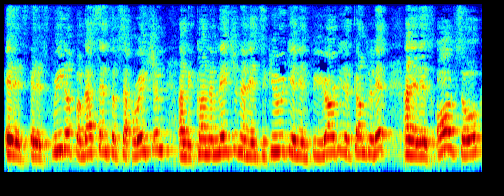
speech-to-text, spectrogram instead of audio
It is, it is freedom from that sense of separation and the condemnation and insecurity and inferiority that comes with it. And it is also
